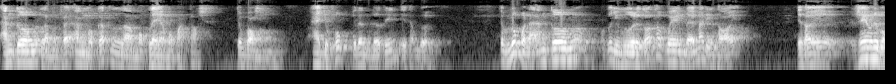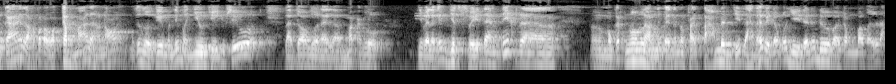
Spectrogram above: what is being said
ăn cơm là mình phải ăn một cách là một lèo một mặt thôi trong vòng hai chục phút cho đến nửa tiếng thì theo người trong lúc mà đã ăn cơm đó, có nhiều người là có thói quen để máy điện thoại. Điện thoại reo lên một cái là họ bắt đầu cầm máy là họ nói. Một cái người kia mình nếu mà nhiều chuyện chút xíu là cho người này là mất ăn luôn. Như vậy là cái dịch vị đang tiết ra ờ, một cách ngon lành như vậy nó phải tạm đình chỉ lại bởi vì đâu có gì để nó đưa vào trong bao tử đâu.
